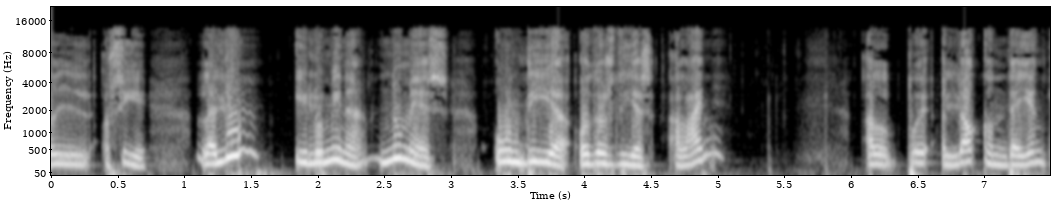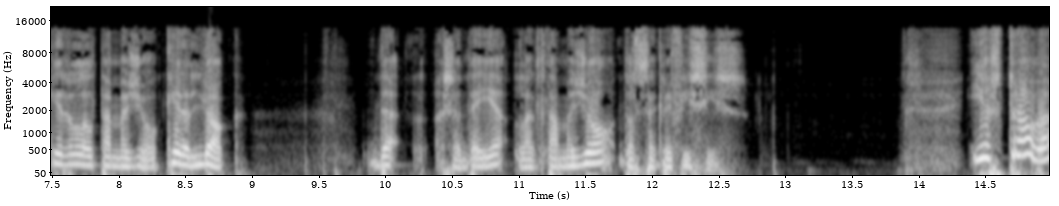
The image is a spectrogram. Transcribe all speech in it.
el, o sigui, la llum il·lumina només un dia o dos dies a l'any el, el lloc on deien que era l'altar major, que era el lloc de, se'n deia l'altar major dels sacrificis. I es troba,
